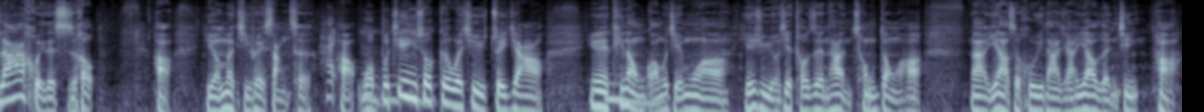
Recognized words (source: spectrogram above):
拉回的时候，好，有没有机会上车？好，我不建议说各位去追加哦，因为听到我们广播节目啊，也许有些投资人他很冲动哈。那严老师呼吁大家要冷静哈，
